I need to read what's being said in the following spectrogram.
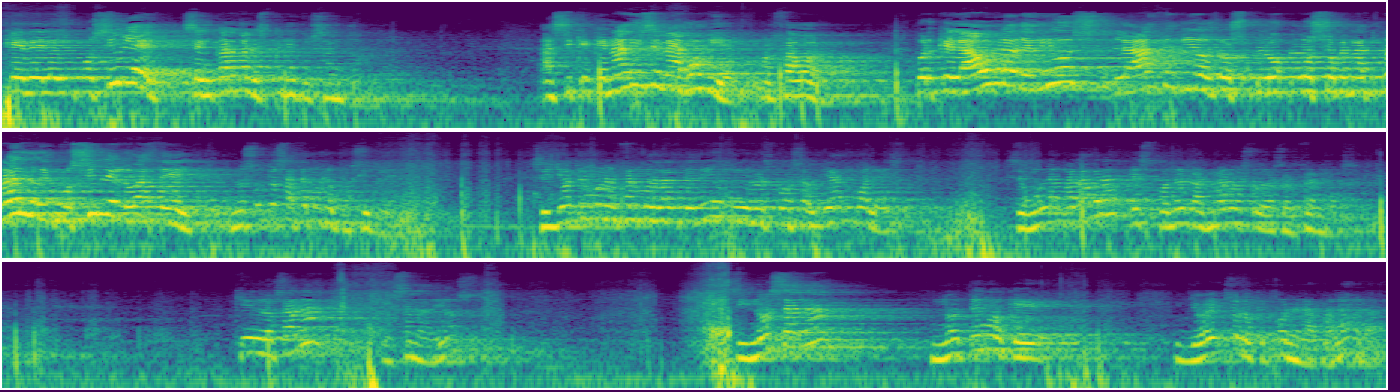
Que de lo imposible se encarga el Espíritu Santo. Así que que nadie se me agobie, por favor. Porque la obra de Dios la hace Dios. Lo, sobrenatural, lo imposible lo hace Él. Nosotros hacemos lo posible. Si yo tengo un enfermo delante mío, mi responsabilidad cuál es? Según la palabra, es poner las manos sobre los enfermos. ¿Quién lo sana? Lo sana Dios. Si no sana, no tengo que... Yo he hecho lo que pone la palabra.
